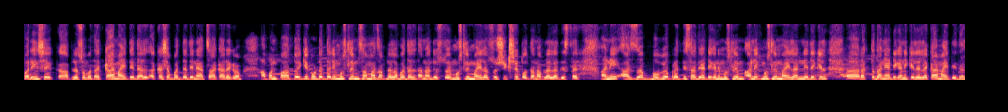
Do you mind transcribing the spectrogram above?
फरीन शेख आपल्यासोबत आहेत. काय माहिती द्याल कशा पद्धतीने आजचा हा कार्यक्रम? आपण पाहतोय की कुठेतरी मुस्लिम समाज आपल्याला बदलताना दिसतोय. मुस्लिम महिला सुशिक्षित होताना आपल्याला दिसत आहेत आणि आज भव्य प्रतिसाद या ठिकाणी मुस्लिम अनेक मुस्लिम महिलांनी देखील रक्तदान या ठिकाणी केलेलं आहे. काय माहिती द्याल?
